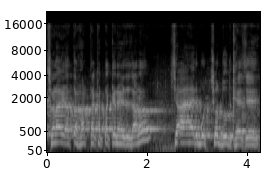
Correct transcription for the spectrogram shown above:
ছোড়া এত হাট্টা কাট্টা কেন হয়েছে জানো? চার বছর দুধ খেয়েছে।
